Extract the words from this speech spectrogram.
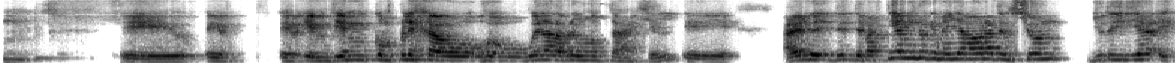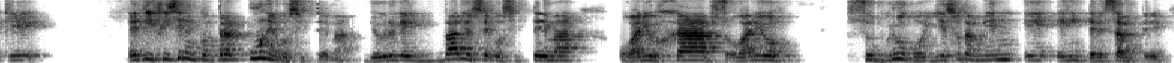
Mm. es bien compleja o, buena la pregunta, Ángel. a ver, de, de partida a mí lo que me ha llamado la atención, yo te diría, es que es difícil encontrar un ecosistema. Yo creo que hay varios ecosistemas o varios hubs o varios subgrupos y eso también es, interesante.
